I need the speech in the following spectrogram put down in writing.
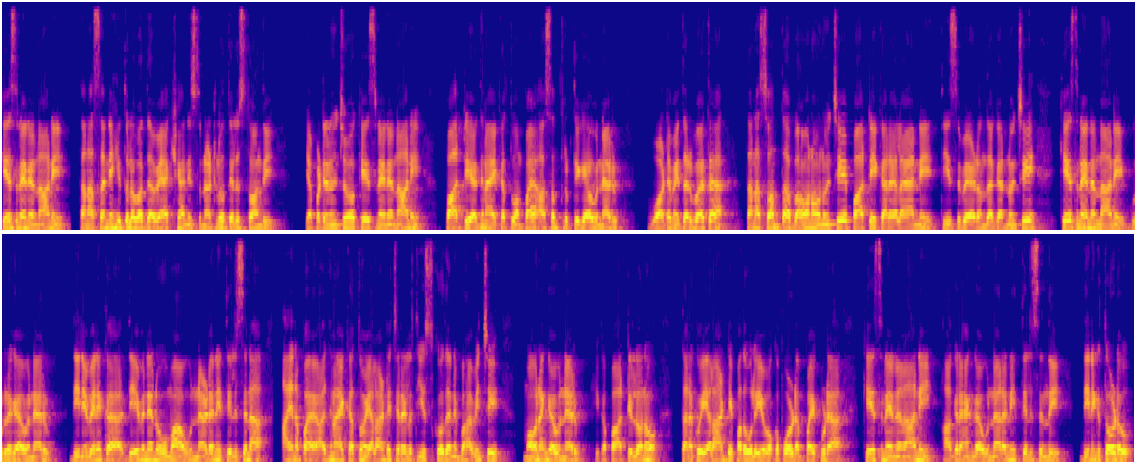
కేసినేని నాని తన సన్నిహితుల వద్ద వ్యాఖ్యానిస్తున్నట్లు తెలుస్తోంది. ఎప్పటి నుంచో కేసినేని నాని పార్టీ అధినాయకత్వంపై అసంతృప్తిగా ఉన్నారు. ఓటమి తరువాత తన సొంత భవనం నుంచి పార్టీ కార్యాలయాన్ని తీసివేయడం దగ్గర నుంచి కేసినేని నాని గుర్రగా ఉన్నారు. దీని వెనుక దేవినేని ఉమా ఉన్నాడని తెలిసినా ఆయనపై అధినాయకత్వం ఎలాంటి చర్యలు తీసుకోదని భావించి మౌనంగా ఉన్నారు. ఇక పార్టీలోనూ తనకు ఎలాంటి పదవులు ఇవ్వకపోవడంపై కూడా కేసినేని నాని ఆగ్రహంగా ఉన్నారని తెలిసింది. దీనికి తోడు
